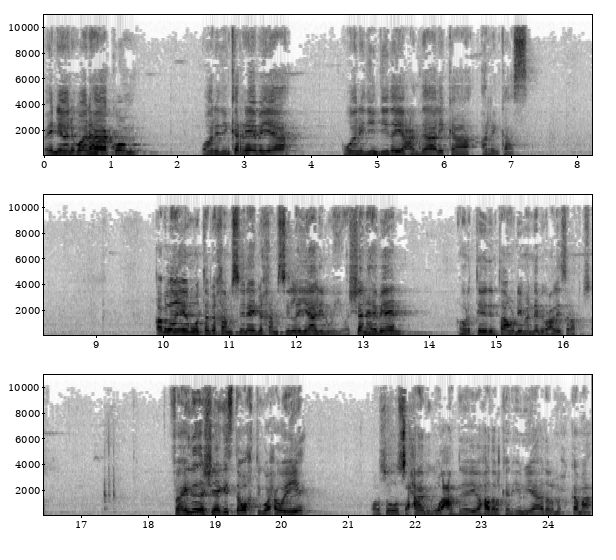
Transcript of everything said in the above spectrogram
Fa inii anigu anhaakum waan idinka reebayaa waan idin diidayaa can dalika arrinkaas. Qabla an yamuuta bikhamsin ay bikhamsi layaalin wey waa shan habeen horteed intaanu dhiman nebigu alayh isalaatu wasalaam faa'iidada sheegista waktigu waxa weeye oo si uu saxaabigu u caddeeyo hadalkani inuu yahay hadal muxkama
